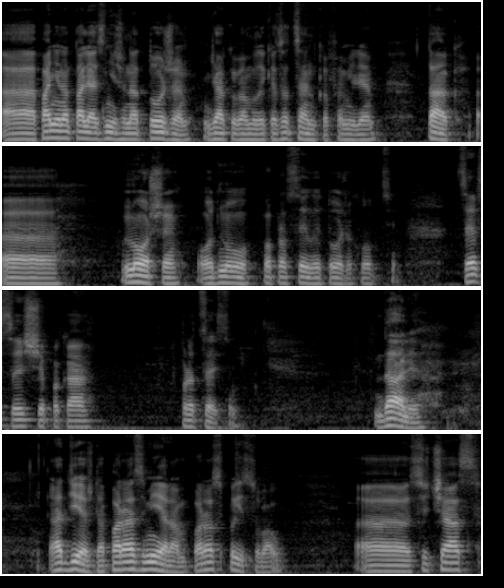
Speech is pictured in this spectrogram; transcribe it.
Е, пані Наталя Зніжена теж. Дякую вам велике. Заценко фамілія. Так, е, ноші одну попросили теж хлопці. Це все ще поки в процесі. Далі. Одежда по розмірам, порозписував. Сейчас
